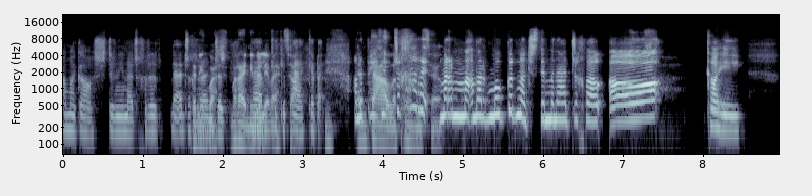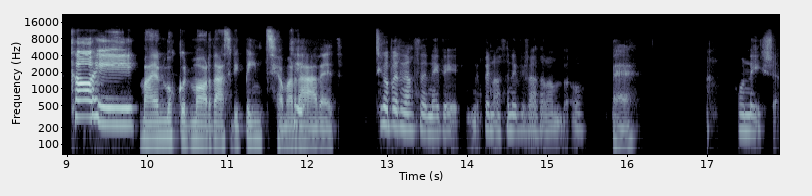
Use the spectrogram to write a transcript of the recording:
Oh my gosh, dyn ni'n edrych ar y... Edrych ar yr. Mae rhaid ni wylio fe eto. Ond y peth edrych ar... y... Mae'r ma mwgwd na jyst ddim yn edrych fel, o, oh, cohi. Cohi! Mae o'n mwgwd mor dda sydd wedi beintio mor dda fyd. Ti'n gwybod beth nath e yn ei fi, beth nath e yn ei fi feddwl am? fel? Be? o neisio.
